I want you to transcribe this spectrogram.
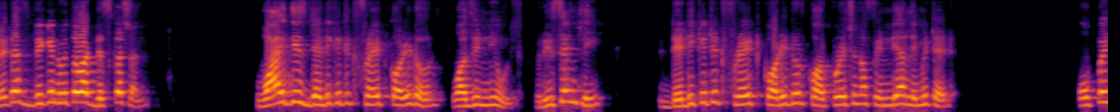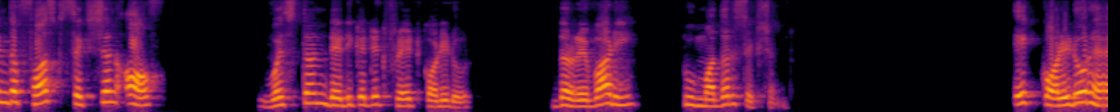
Let us begin with our discussion why this dedicated freight corridor was in news. Recently, Dedicated Freight Corridor Corporation of India Limited opened the first section of Western Dedicated Freight Corridor, the Rewari to Mother section. एक कॉरिडोर है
